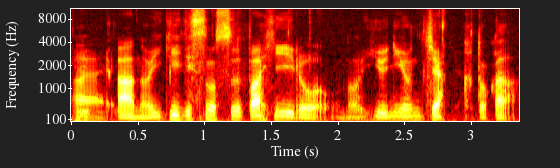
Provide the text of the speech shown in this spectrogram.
はいあのイギリスのスーパーヒーローのユニオンジャックとか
